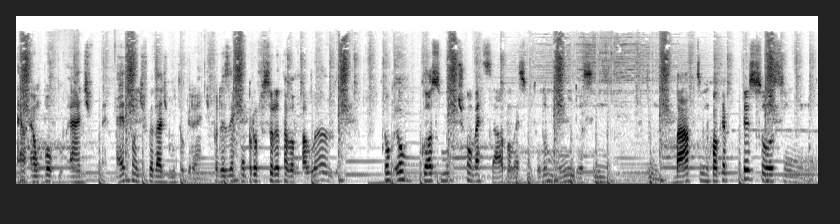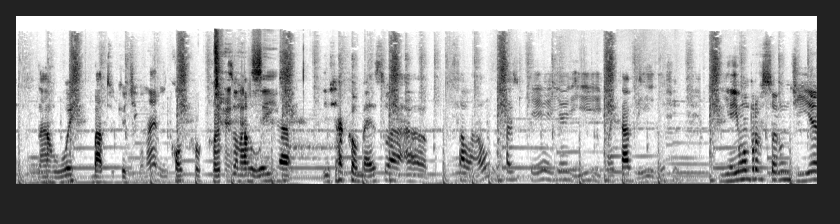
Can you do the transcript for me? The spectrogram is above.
é, é um pouco. É, essa é uma dificuldade muito grande. Por exemplo, a professora estava falando. Eu, eu, gosto muito de conversar, converso com todo mundo, assim, assim, bato em qualquer pessoa, assim, na rua, bato o que eu digo, né? Me encontro com qualquer pessoa na rua e já, e já começo a, a falar, oh, faz o quê? E aí? Como é que tá a vida? Enfim. E aí uma professora um dia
